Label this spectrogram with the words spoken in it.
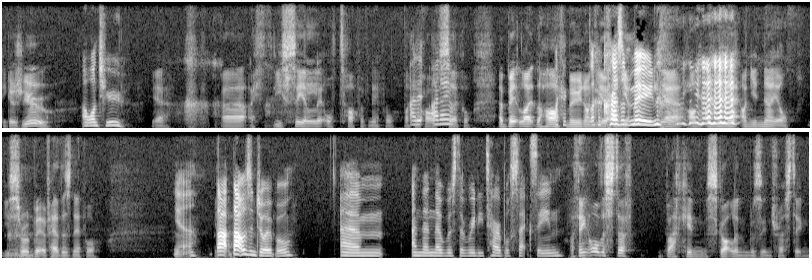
He goes, "You." I want you. Yeah. Uh, I you see a little top of nipple, like I a half circle, a bit like the half Like a- moon on like your a crescent your- moon. Yeah, on, on, your na- on your nail. You saw a bit of Heather's nipple. Yeah, that that was enjoyable. Um, and then there was the really terrible sex scene. I think all the stuff back in Scotland was interesting.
